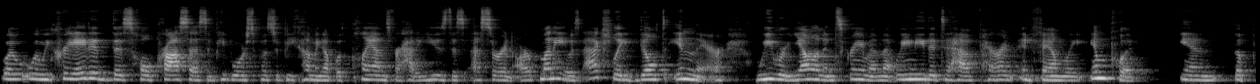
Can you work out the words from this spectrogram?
when, when we created this whole process and people were supposed to be coming up with plans for how to use this ESSER and ARP money, it was actually built in there. We were yelling and screaming that we needed to have parent and family input in the,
